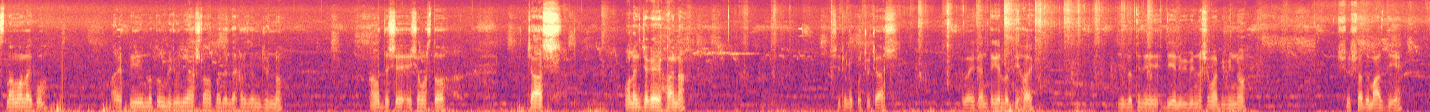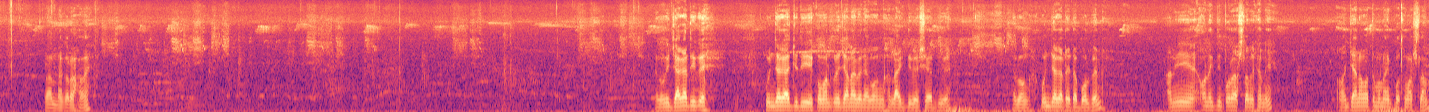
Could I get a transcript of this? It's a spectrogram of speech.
আসসালামু আলাইকুম। আর একটি নতুন ভিডিও নিয়ে আসলাম আপনাদের দেখার জন্য। আমাদের দেশে এই সমস্ত চাষ অনেক জায়গায় হয় না। সেটা হলো কচু চাষ। এবং এখান থেকে লতি হয়। যে লতি দিয়ে বিভিন্ন সময় বিভিন্ন সুস্বাদু মাছ দিয়ে রান্না করা হয়। এবং এই জায়গাটিকে কোন জায়গায় যদি কমেন্ট করে জানাবেন এবং লাইক দিবেন, শেয়ার দিবেন এবং কোন জায়গাটা এটা বলবেন। আমি অনেক দিন পরে আসলাম এখানে। আমার জানা মতো মনে হয় প্রথম আসলাম।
